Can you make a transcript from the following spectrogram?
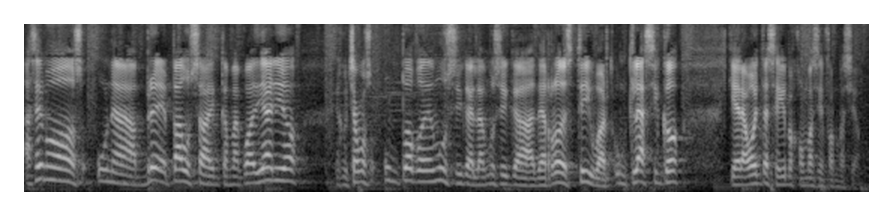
Hacemos una breve pausa en Camacua Diario, escuchamos un poco de música, la música de Rod Stewart, un clásico y a la vuelta seguimos con más información.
